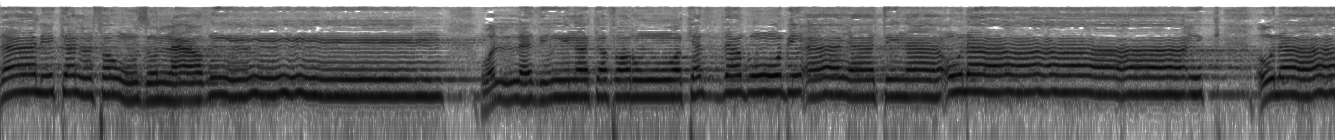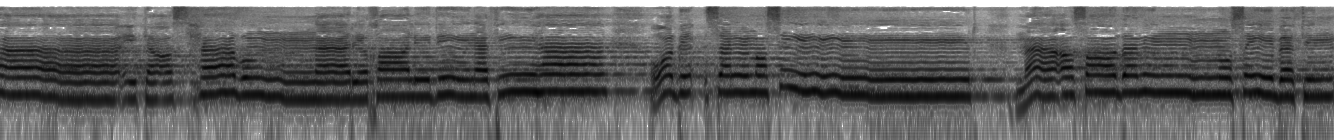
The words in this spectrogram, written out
ذلك الفوز العظيم. والذين كفروا وكذبوا بآياتنا أولئك أولئك أصحاب النار خالدين فيها وبئس المصير. ما أصاب من مصيبة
